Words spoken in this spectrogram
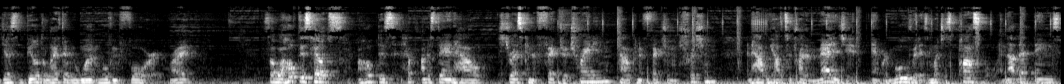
just build the life that we want moving forward, right? So I hope this helps. I hope this helps understand how stress can affect your training, how it can affect your nutrition, and how we have to try to manage it and remove it as much as possible and not let things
